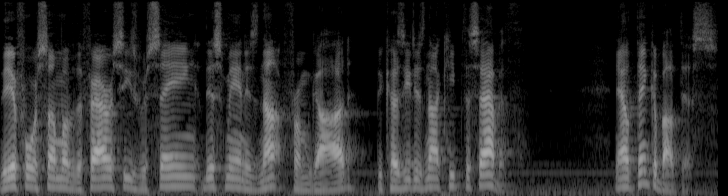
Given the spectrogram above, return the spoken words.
Therefore, some of the Pharisees were saying, This man is not from God, because he does not keep the Sabbath. Now, think about this.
